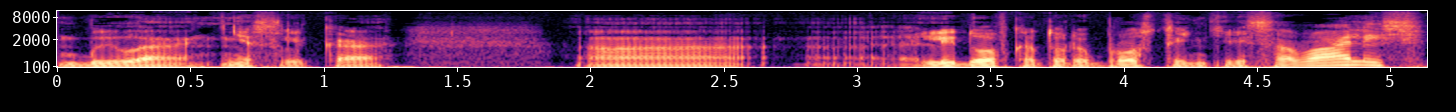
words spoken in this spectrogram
было несколько э, лидов, которые просто интересовались,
